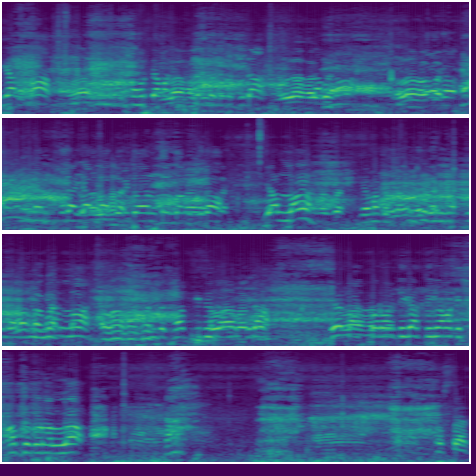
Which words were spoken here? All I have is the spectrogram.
ইয়া ইয়া ইয়া ইয়া আল্লাহ তুমি আমাকে সাহায্য করো আল্লাহ তুমি তো সব কিছু জানো খোদা হে পাক করার দিকে তুমি আমাকে সাহায্য করো আল্লাহ ওস্তাদ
